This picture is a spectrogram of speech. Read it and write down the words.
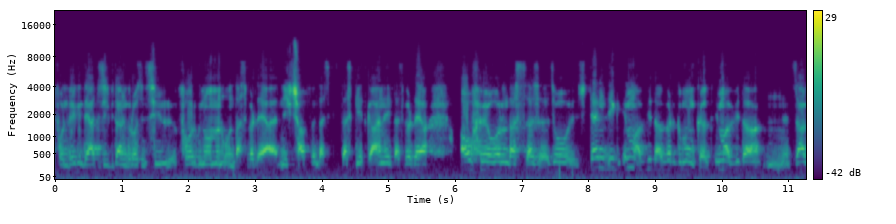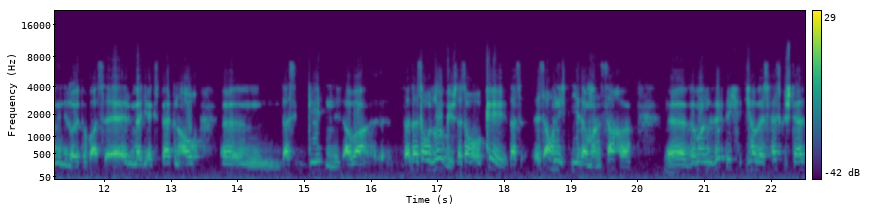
von wegen, der hat sich wieder ein großes Ziel vorgenommen und das wird er nicht schaffen, das, das geht gar nicht, das wird er aufhören, das, das so ständig immer wieder wird gemunkelt, immer wieder hm, sagen die Leute was, äh, irgendwelche Experten auch, äh, das geht nicht, aber äh, das ist auch logisch, das ist auch okay, das ist auch nicht jedermanns Sache. Äh, wenn man wirklich, ich habe es festgestellt,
